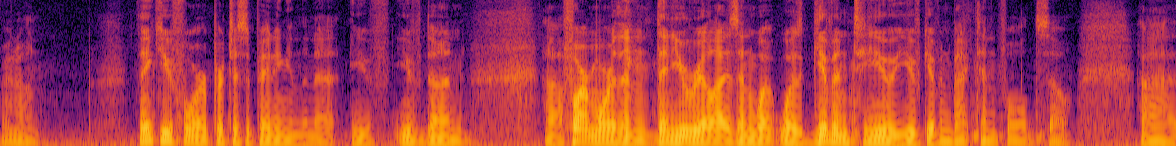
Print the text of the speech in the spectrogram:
Right on. Thank you for participating in the net. You've you've done uh, far more than than you realize, and what was given to you, you've given back tenfold. So. Uh,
